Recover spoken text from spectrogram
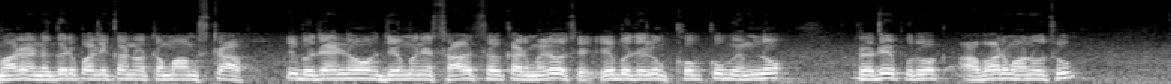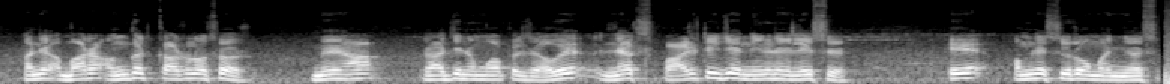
મારા નગરપાલિકાનો તમામ સ્ટાફ, એ બધાનો જે મને સાથ સહકાર મળ્યો છે, એ બદલ હું ખૂબ ખૂબ એમનો હૃદયપૂર્વક આભાર માનું છું અને અમારા અંગત કારણોસર મેં આ રાજીનામું આપેલ છે. હવે નેક્સ્ટ પાર્ટી જે નિર્ણય લેશે એ અમને શિરોમાન્ય છે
